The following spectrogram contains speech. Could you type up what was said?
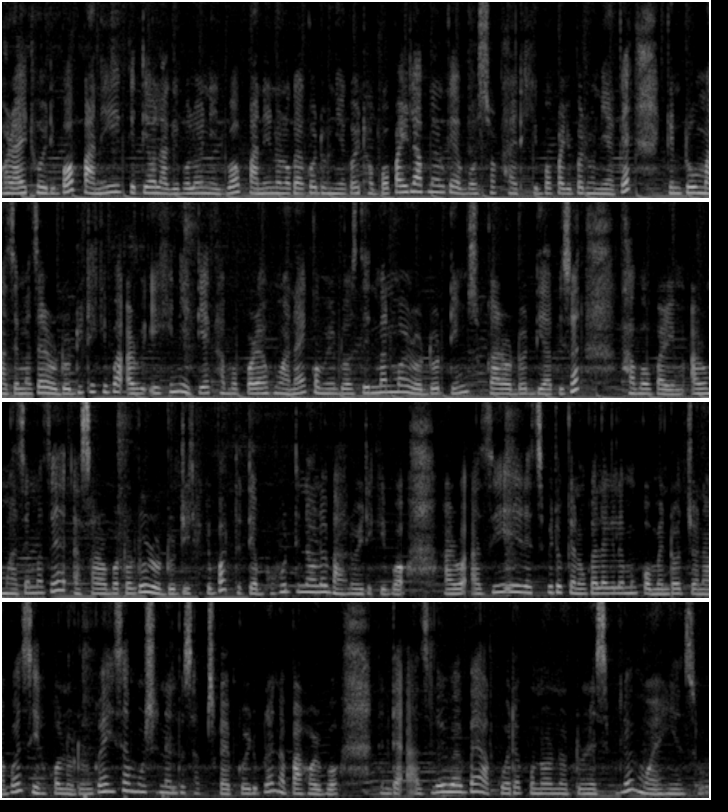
ভৰাই থৈ দিব। পানী কেতিয়াও লাগিবলৈ নিদিব পানী নলগাকৈ ধুনীয়াকৈ থ'ব পাৰিলে আপোনালোকে এবছৰ খাই থাকিব। থাকিব পাৰিব ধুনীয়াকৈ। কিন্তু মাজে মাজে ৰ'দত দি থাকিব আৰু এইখিনি এতিয়া খাব পৰা হোৱা নাই। কমেও দহ দিনমান মই ৰ'দত দিম চোকা ৰ'দত দিয়াৰ পিছত খাব পাৰিম। আৰু মাজে মাজে আচাৰৰ বটলটো ৰ'দত দি থাকিব তেতিয়া বহুত দিনলৈ ভাল হৈ থাকিব। আৰু আজি এই ৰেচিপিটো কেনেকুৱা লাগিলে মোক কমেণ্টত জনাব। যিসকল নতুনকৈ আহিছে মোৰ চেনেলটো ছাবস্ক্ৰাইব কৰি দিবলৈ নাপাহৰিব। তেন্তে আজিলৈ বাবে আকৌ এটা পুনৰ নতুন ৰেচিপি লৈ মই আহি আছোঁ।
